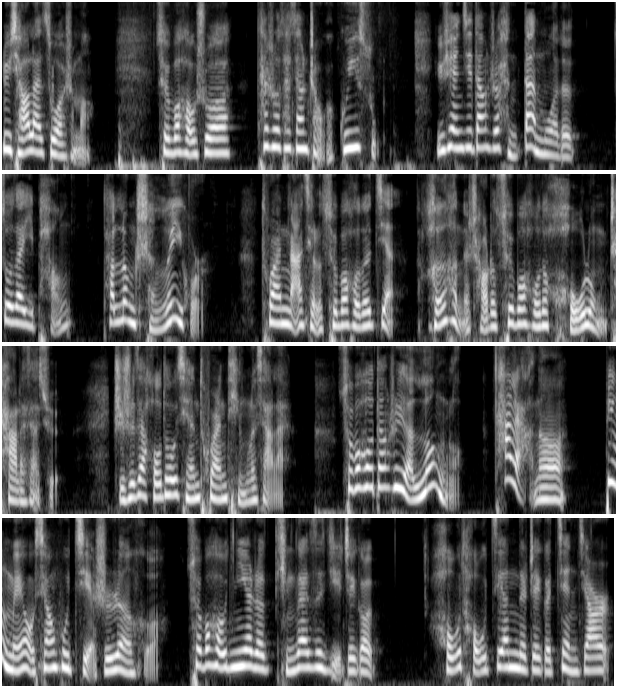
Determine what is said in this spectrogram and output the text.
绿桥来做什么，崔伯侯说。他说他想找个归宿，于玄机当时很淡漠的坐在一旁，他愣神了一会儿，突然拿起了崔伯侯的剑，狠狠地朝着崔伯侯的喉咙插了下去，只是在喉头前突然停了下来。崔伯侯当时也愣了，他俩呢并没有相互解释任何。崔伯侯捏着停在自己这个喉头尖的这个剑尖儿，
